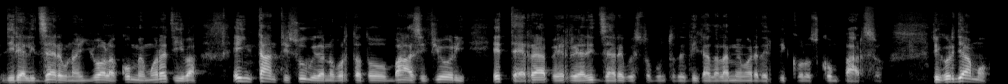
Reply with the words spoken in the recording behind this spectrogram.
di realizzare una aiuola commemorativa e in tanti subito hanno portato vasi, fiori e terra per realizzare questo punto dedicato alla memoria del piccolo scomparso. Ricordiamo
